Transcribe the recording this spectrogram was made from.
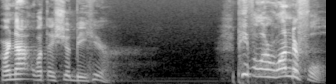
are not what they should be here. People are wonderful,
